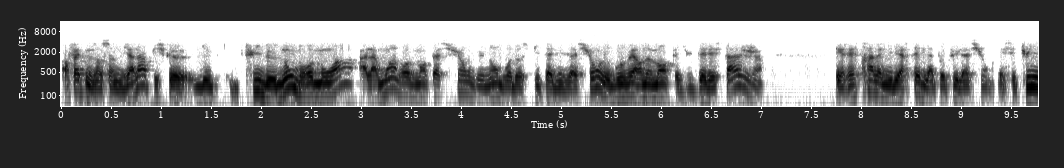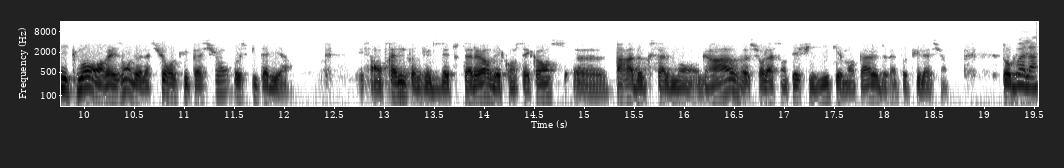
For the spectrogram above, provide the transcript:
en fait, nous en sommes bien là, puisque depuis de nombreux mois, à la moindre augmentation du nombre d'hospitalisations, le gouvernement fait du délestage et restreint la liberté de la population. Et c'est uniquement en raison de la suroccupation hospitalière. Et ça entraîne, comme je le disais tout à l'heure, des conséquences euh, paradoxalement graves sur la santé physique et mentale de la population. Donc, voilà.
